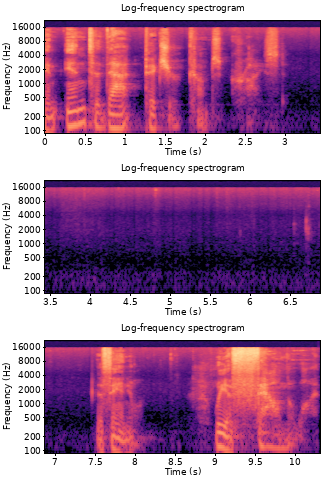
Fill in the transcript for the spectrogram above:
And into that picture comes Christ. Nathanael, we have found the one.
